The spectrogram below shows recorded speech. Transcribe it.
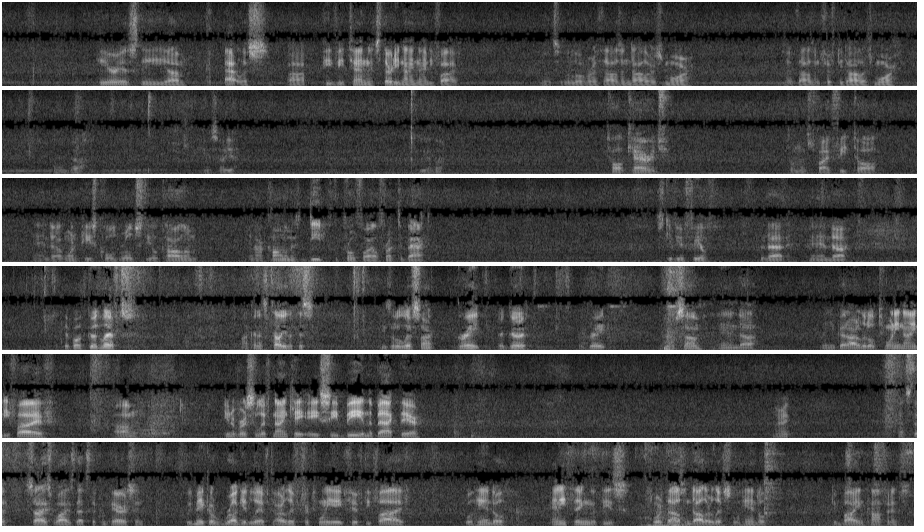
here is the um, Atlas uh, PV10. It's 39.95. So it's a little over a thousand dollars more. It's a thousand fifty dollars more. And uh, here's how you. We have a tall carriage. Almost five feet tall. And uh, one piece cold rolled steel column. And our column is deep, the profile front to back. Just give you a feel for that. And uh, they're both good lifts. I'm not gonna tell you that this these little lifts aren't great. They're good. They're great for some. And uh, then you've got our little 2095 um, Universalift 9K ACB in the back there. All right. That's the size-wise, that's the comparison. We make a rugged lift. Our lift for 2855 will handle anything that these $4,000 lifts will handle. You can buy in confidence.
